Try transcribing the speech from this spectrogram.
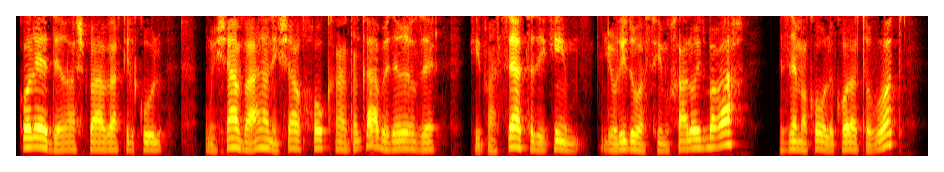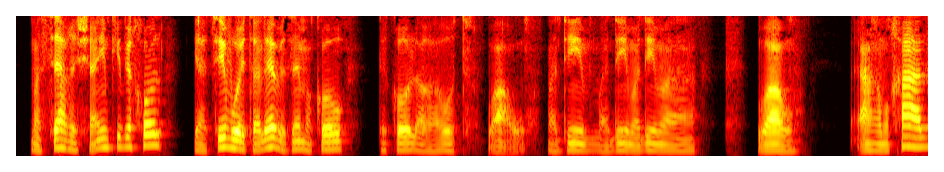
כל היעדר ההשפעה והקלקול. ומשם והלאה נשאר חוק ההנהגה בדרך זה כי מעשה הצדיקים יולידו השמחה לא יתברך וזה מקור לכל הטובות. מעשה הרשעים כביכול יעציבו את הלב וזה מקור לכל הרעות. וואו, מדהים, מדהים, מדהים. וואו. הרמח"ל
